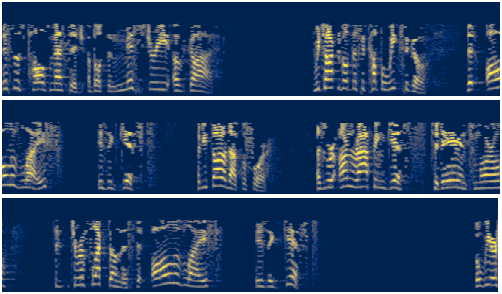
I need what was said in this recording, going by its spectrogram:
This was Paul's message about the mystery of God. We talked about this a couple weeks ago that all of life is a gift. Have you thought of that before? As we're unwrapping gifts today and tomorrow, to, to reflect on this that all of life is a gift. But we are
